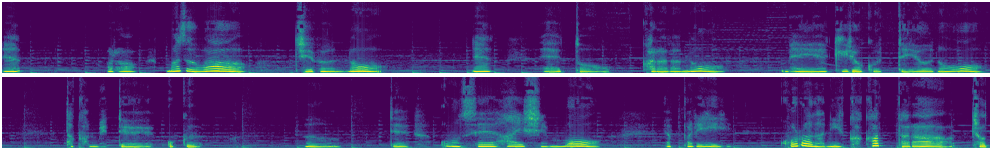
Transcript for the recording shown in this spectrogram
ね。だから、まずは、自分のね、えっ、ー、と、体の免疫力っていうのを高めておく。うん。で、音声配信も、やっぱりコロナにかかったらちょっ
